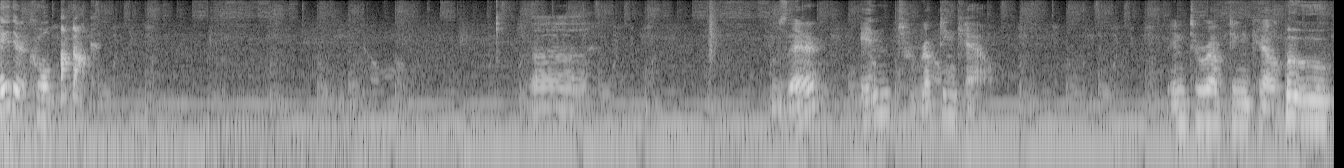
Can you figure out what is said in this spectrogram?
Hey there, cool. Knock knock. Uh, who's there? Interrupting cow. Interrupting cow. Boo.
